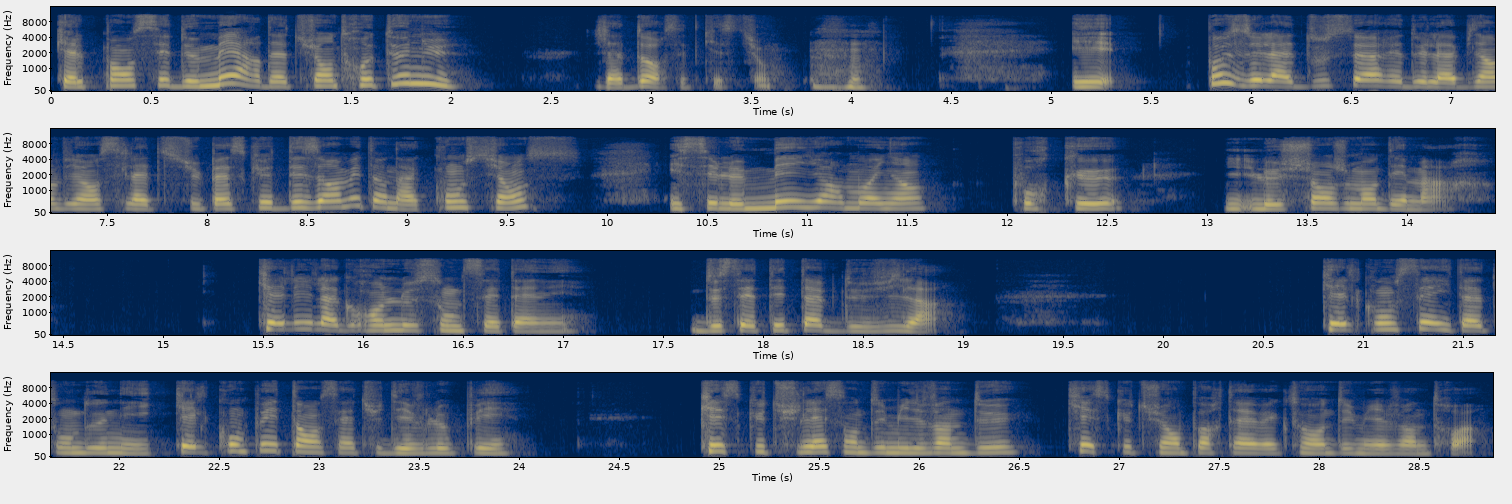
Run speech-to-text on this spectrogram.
Quelles pensées de merde as-tu entretenues J'adore cette question. et pose de la douceur et de la bienveillance là-dessus, parce que désormais, tu en as conscience, et c'est le meilleur moyen pour que le changement démarre. Quelle est la grande leçon de cette année, de cette étape de vie-là? Quels conseils t'a-t-on donné Quelles compétences as-tu développées? Qu'est-ce que tu laisses en 2022 Qu'est-ce que tu emportes avec toi en 2023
